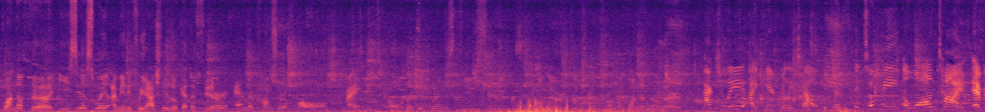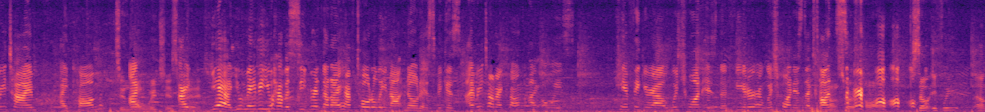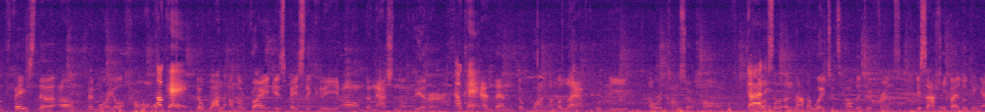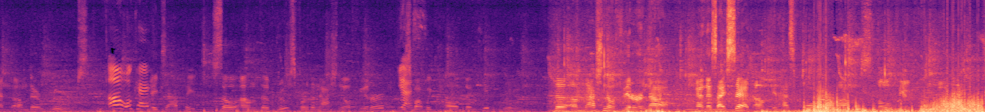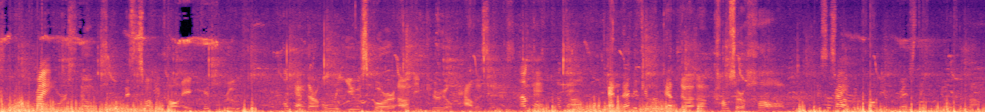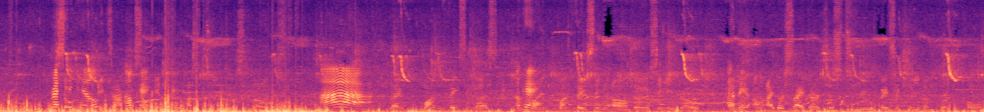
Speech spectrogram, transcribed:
one of the easiest way, I mean, if we actually look at the theater and the concert hall, Right. can you tell the difference? Do you see how they're different from one another? Actually, I can't really tell because it took me a long time. Every time I come, To know I, which is I, which. yeah, you maybe you have a secret that I have totally not noticed because every time I come, I always can't figure out which one is the theater and which one is the The concert, hall. So if we um, face the um, memorial hall, okay, the one on the right is basically um, the National Theater. okay, And then the one on the left would be our concert hall. Got and it. also another way to tell the difference is actually by looking at um, their roofs. oh, okay, Exactly. So um, the roofs for the National Theater Yes. is what we call the hip roof. The um, National Theater now, and as I said, um, it has four um, sloping um, Right. four slopes. This is what we call a hip roof, okay, and they're only used for um, imperial palaces. okay, okay, Um, and then if you look at the um, concert hall, this is Right. what we call a resting hill um, roof. Resting so, hill? Exactly. Okay, So it only has two slopes, ah, like one facing us Okay. and one, one facing um, the Xinyi Road. And Okay. on either side, there are just two basically um, vertical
